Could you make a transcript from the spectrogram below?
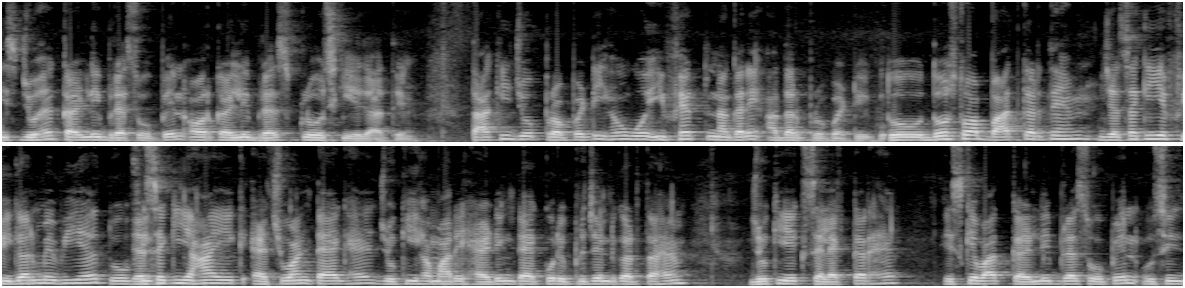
इस जो है करली ब्रश ओपन और करली ब्रश क्लोज किए जाते हैं ताकि जो प्रॉपर्टी हो वो इफ़ेक्ट ना करें अदर प्रॉपर्टी को। तो दोस्तों आप बात करते हैं जैसा कि ये फिगर में भी है तो जैसे कि यहाँ एक एच वन टैग है जो कि हमारे हेडिंग टैग को रिप्रेजेंट करता है जो कि एक सेलेक्टर है। इसके बाद करली ब्रश ओपन उसी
